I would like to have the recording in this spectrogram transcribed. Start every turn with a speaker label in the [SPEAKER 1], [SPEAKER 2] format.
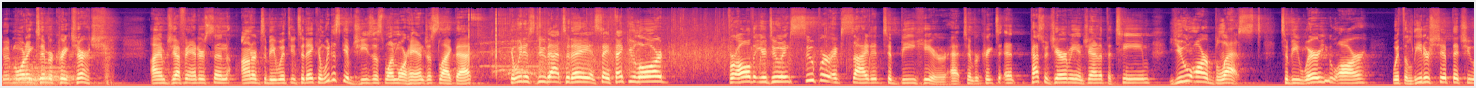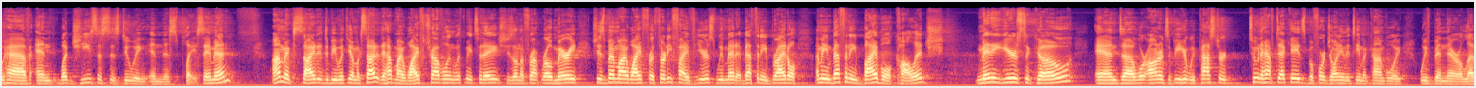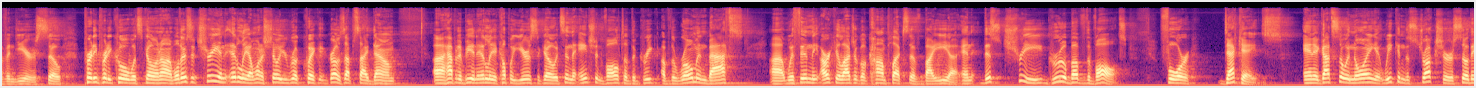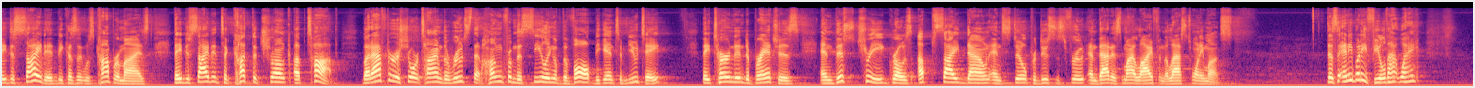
[SPEAKER 1] Good morning, Timber Creek Church. I am Jeff Anderson, honored to be with you today. Can we just give Jesus one more hand, just like that? Can we just do that today and say, Thank you, Lord, for all that you're doing? Super excited to be here at Timber Creek. And Pastor Jeremy and Janet, the team, you are blessed to be where you are with the leadership that you have and what Jesus is doing in this place. Amen? I'm excited to be with you. I'm excited to have my wife traveling with me today. She's on the front row. Mary, she's been my wife for 35 years. We met at Bethany Bridal, I mean, Bethany Bible College many years ago, and uh, we're honored to be here. We pastored two and a half decades before joining the team at Convoy. We've been there 11 years. So, pretty, pretty cool what's going on. Well, there's a tree in Italy I want to show you real quick. It grows upside down. Uh, happened to be in Italy a couple years ago. It's in the ancient vault of the Greek of the Roman baths uh, within the archaeological complex of Baia. And this tree grew above the vault for decades. And it got so annoying, it weakened the structure. So they decided, because it was compromised, they decided to cut the trunk up top. But after a short time, the roots that hung from the ceiling of the vault began to mutate. They turned into branches and this tree grows upside down and still produces fruit, and that is my life in the last 20 months. Does anybody feel that way?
